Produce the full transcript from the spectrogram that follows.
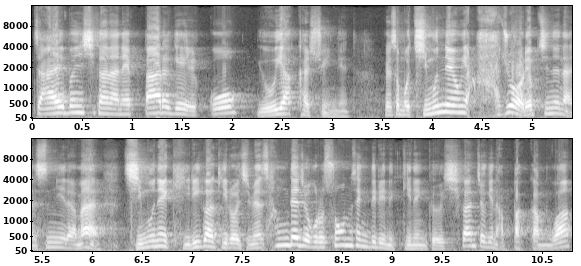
짧은 시간 안에 빠르게 읽고 요약할 수 있는 그래서 뭐 지문 내용이 아주 어렵지는 않습니다만 지문의 길이가 길어지면 상대적으로 수험생들이 느끼는 그 시간적인 압박감과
